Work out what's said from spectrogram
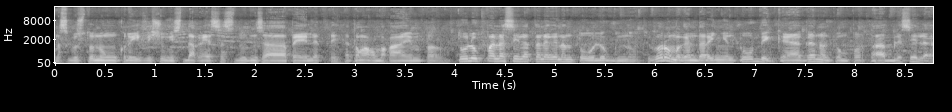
Mas gusto nung crayfish yung isda kaysa dun sa pellet eh. Ito nga, kumakain pa. Tulog pala sila talaga ng tulog, no? Siguro maganda rin yung tubig, kaya ganon, komportable sila.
